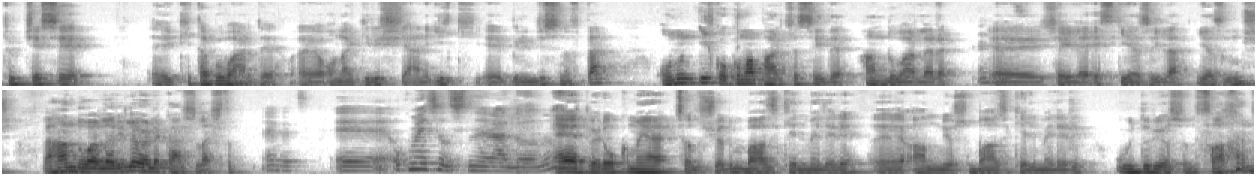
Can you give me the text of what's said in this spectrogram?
Türkçesi e, kitabı vardı. E, ona giriş yani ilk e, birinci sınıfta. Onun ilk okuma parçasıydı Han Duvarları. E, şeyle eski yazıyla yazılmış. Ve Han Duvarlarıyla öyle karşılaştım. Evet. Ee, okumaya çalıştın herhalde onu. Evet böyle okumaya çalışıyordum. Bazı kelimeleri e, anlıyorsun, bazı kelimeleri uyduruyorsun falan.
